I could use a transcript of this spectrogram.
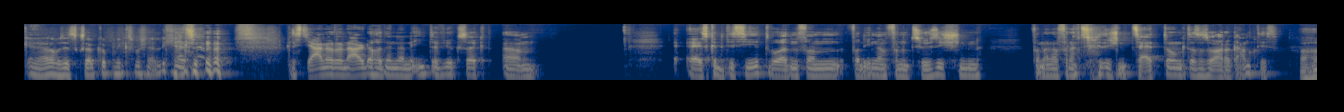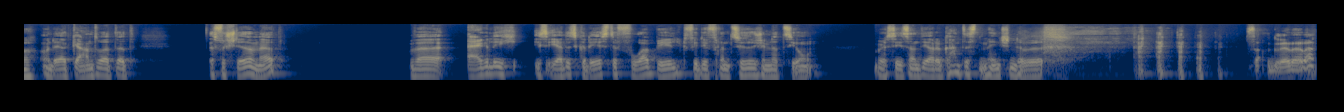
Keine Ahnung, was ich jetzt gesagt habe, nichts wahrscheinlich. Cristiano Ronaldo hat in einem Interview gesagt, ähm, er ist kritisiert worden von, von irgendeinem französischen, von einer französischen Zeitung, dass er so arrogant ist. Aha. Und er hat geantwortet, das versteht er nicht, weil eigentlich ist er das größte Vorbild für die französische Nation, weil sie sind die arrogantesten Menschen der Welt. Sagen wir, oder?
